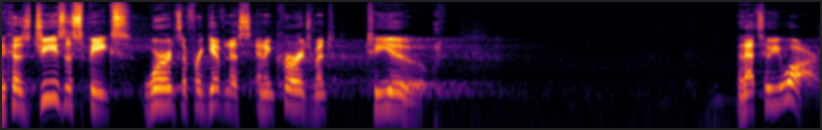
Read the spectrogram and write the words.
Because Jesus speaks words of forgiveness and encouragement to you. And that's who you are.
